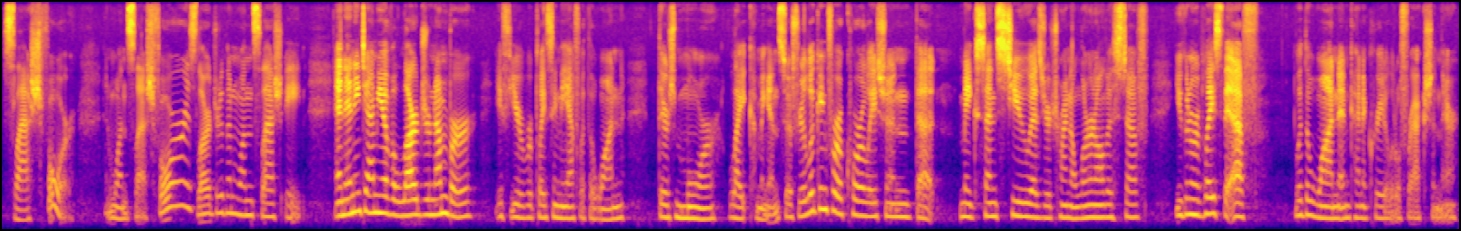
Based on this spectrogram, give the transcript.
slash 4. And 1 slash 4 is larger than 1 slash 8. And anytime you have a larger number, if you're replacing the f with a 1, there's more light coming in. So if you're looking for a correlation that makes sense to you as you're trying to learn all this stuff, you can replace the f with a 1 and kind of create a little fraction there.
